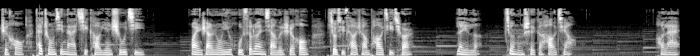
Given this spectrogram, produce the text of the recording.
之后，他重新拿起考研书籍。晚上容易胡思乱想的时候，就去操场跑几圈，累了就能睡个好觉。后来，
